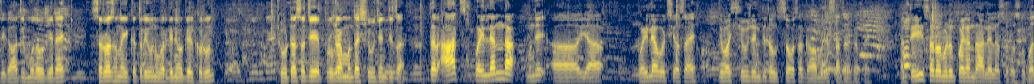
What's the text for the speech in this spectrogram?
जे गावातले मुलं वगैरे आहे सर्वजण एकत्र येऊन वर्गणी वगैरे करून छोटंसं जे प्रोग्राम म्हणतात शिवजयंतीचा. तर आज पहिल्यांदा म्हणजे या पहिल्या वर्षी असं आहे जेव्हा शिवजयंतीचा उत्सव असा गावामध्ये साजरा करत आहे आणि तेही सर्व मिळून पहिल्यांदा आलेलं आहे सर्वसोबत.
